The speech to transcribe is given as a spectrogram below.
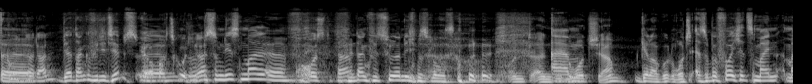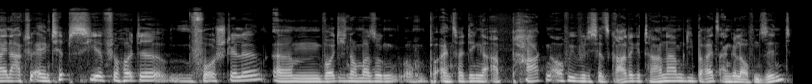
Gut, na dann. Ja, danke für die Tipps. Ja, macht's gut, ne? Bis zum nächsten Mal. Äh, Prost. Vielen Dank fürs Zuhören. Ich muss los. Und einen guten Rutsch, ja? Genau, guten Rutsch. Also bevor ich jetzt mein, meine aktuellen Tipps hier für heute ähm, vorstelle, ähm, wollte ich noch mal so ein, ein, zwei Dinge abhaken, auch wie wir das jetzt gerade getan haben, die bereits angelaufen sind.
